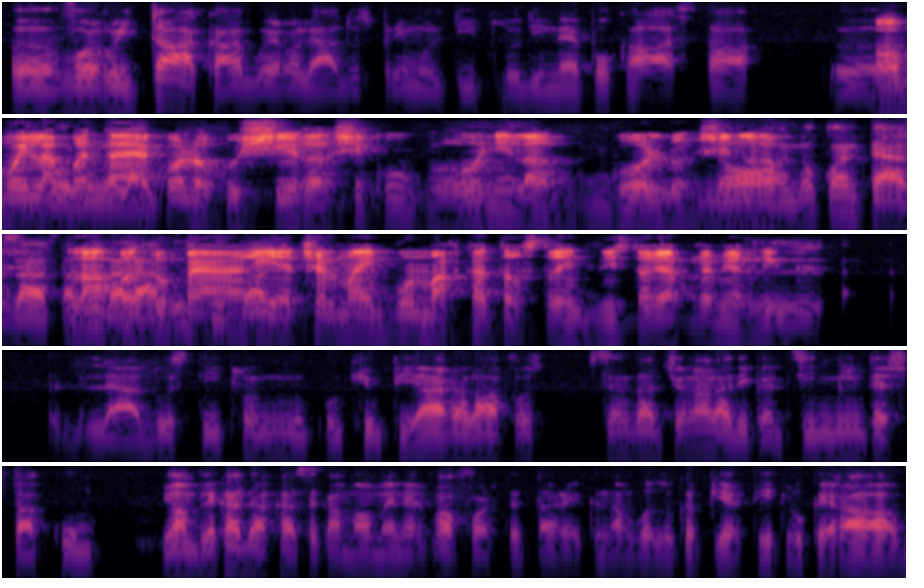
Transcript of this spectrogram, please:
uh, vor uita că Aguero le-a adus primul titlu din epoca asta. Uh, Omul la bătaie la... acolo cu Shearer și cu Bruni la goluri. No, la... nu contează asta. L-a nu, bătut pe Henry, e cel mai bun marcator străin din istoria Premier League. Le-a adus titlul cu QPR, ăla a fost senzațional, adică țin minte și acum eu am plecat de acasă că m-am enervat foarte tare când am văzut că pierd titlul, că era 2-0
